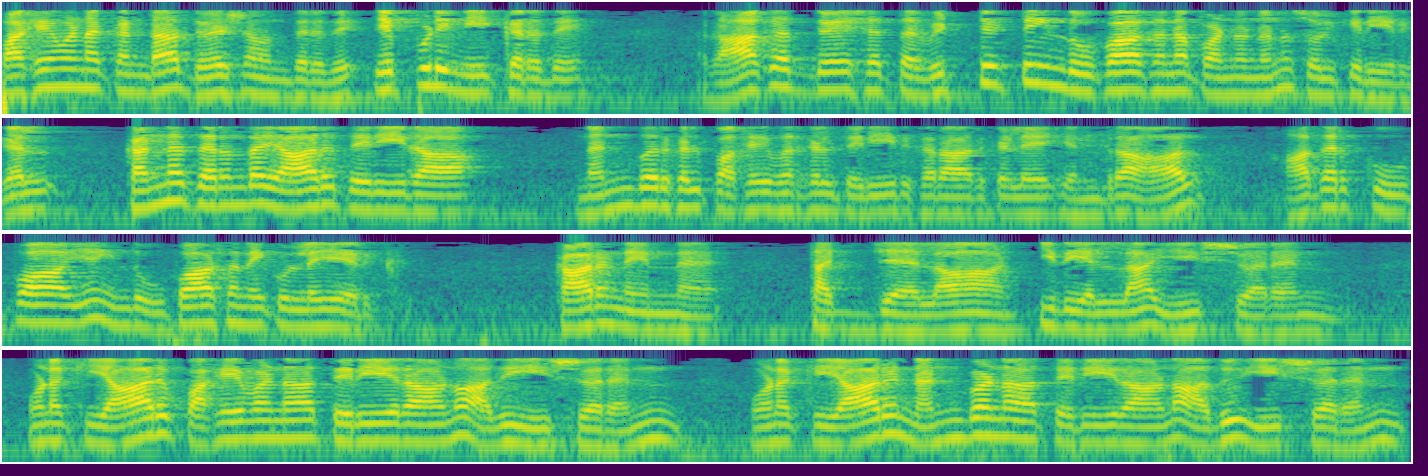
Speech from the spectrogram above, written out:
பகைவனை கண்டா துவேஷம் வந்துருது. எப்படி நீக்கிறது? ராகத்வேஷத்தை விட்டுட்டு இந்த உபாசனை பண்ணணும்னு சொல்கிறீர்கள். கண்ணை திறந்த யாரு தெரியுறா நண்பர்கள் பகைவர்கள் தெரிகிறார்களே என்றால் அதற்கு உபாயம் இந்த உபாசனைக்குள்ளேயே இருக்கு. காரணம் என்ன? தஜ்ஜலான் இது எல்லாம் ஈஸ்வரன். உனக்கு யாரு பகைவனா தெரியறானோ அது ஈஸ்வரன். உனக்கு யாரு நண்பனா தெரியறானோ அது ஈஸ்வரன்.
